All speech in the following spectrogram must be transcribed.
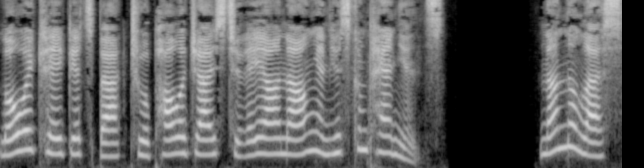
Loike gets back to apologize to Aonung and his companions. Nonetheless,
